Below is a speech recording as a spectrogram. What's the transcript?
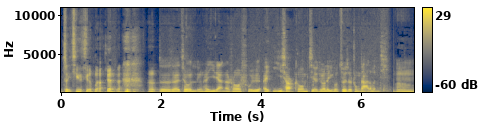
最清醒了，嗯，对对对，就凌晨一点的时候，属于哎一下给我们解决了一个最最重大的问题，嗯，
